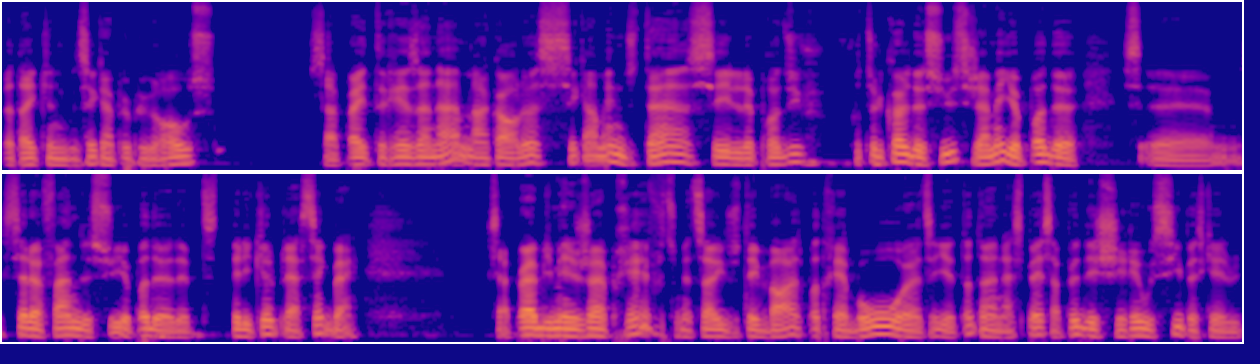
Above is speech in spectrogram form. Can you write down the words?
Peut-être qu'une boutique un peu plus grosse, ça peut être raisonnable, mais encore là, c'est quand même du temps. C'est le produit, faut que tu le colles dessus. Si jamais il n'y a pas de euh, cellophane dessus, il n'y a pas de, petite pellicule plastique, ben ça peut abîmer le jeu après. Faut que tu mettes ça avec du tape vert, c'est pas très beau. Euh, il y a tout un aspect, ça peut déchirer aussi parce que le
